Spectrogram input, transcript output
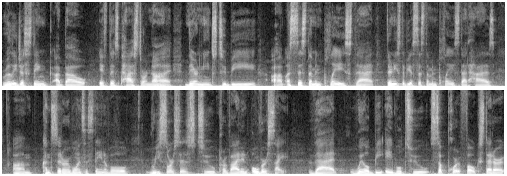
really just think about if this passed or not, there needs to be um, a system in place that there needs to be a system in place that has um, considerable and sustainable resources to provide an oversight that will be able to support folks that are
